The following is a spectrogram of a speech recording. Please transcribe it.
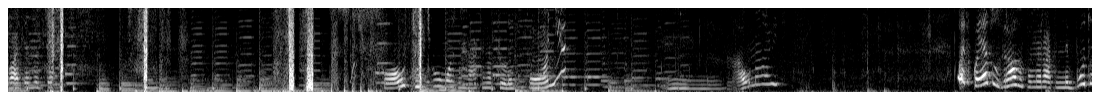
Зайти. Що у цю гру можна грати на телефоні? Не знав навіть. Давайте я тут зразу помирати не буду,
